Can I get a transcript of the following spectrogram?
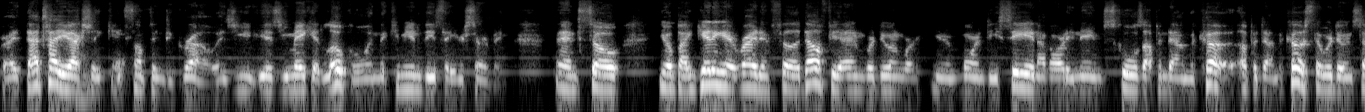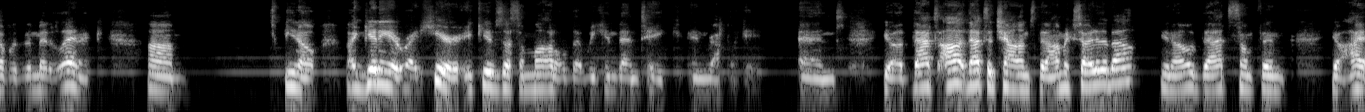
right? That's how you actually get something to grow is you is you make it local in the communities that you're serving. And so you know by getting it right in philadelphia and we're doing work you know more in dc and i've already named schools up and down the coast up and down the coast that we're doing stuff with the mid-atlantic um, you know by getting it right here it gives us a model that we can then take and replicate and you know that's uh, that's a challenge that I'm excited about. You know, that's something. You know, I,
